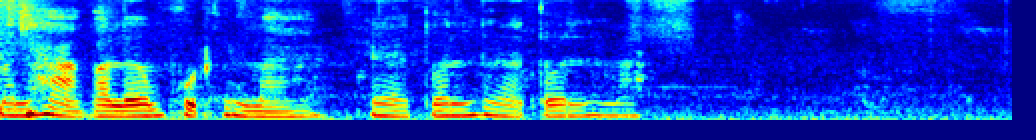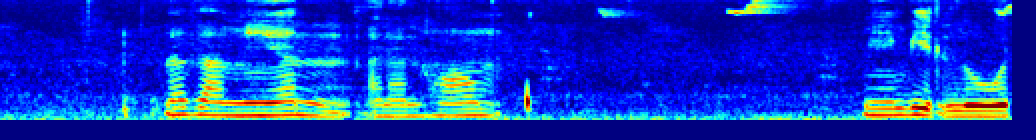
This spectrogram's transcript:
มันหากก็เริ่มผุดขึ้นมาเถือต้นเถือต้นมา แล้วก็มีอันอันนั้นพร้อม มีบิดรูท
